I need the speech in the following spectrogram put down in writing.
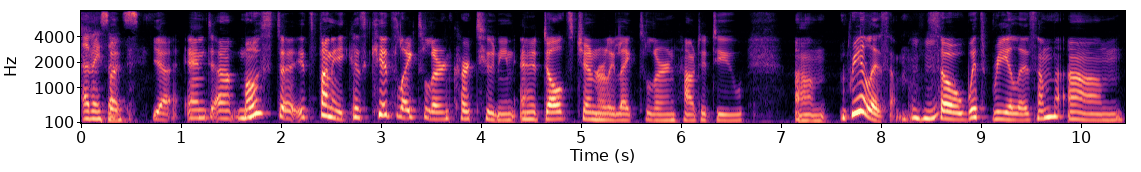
That makes But, sense. yeah, and uh, most, uh, it's funny because kids like to learn cartooning and adults generally like to learn how to do um, realism. Mhm. So with realism, um,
